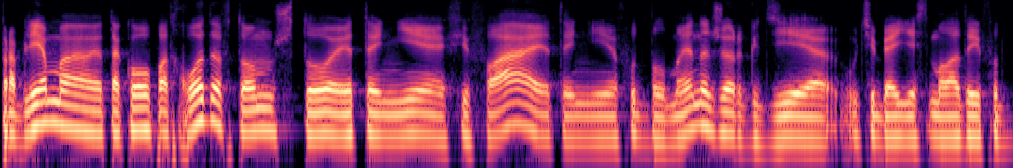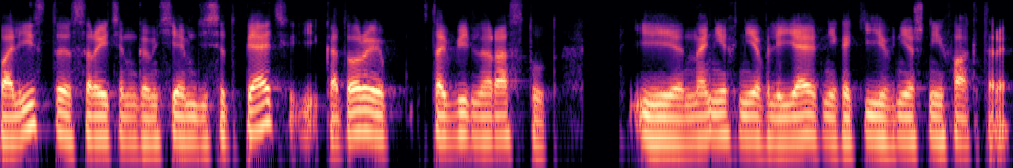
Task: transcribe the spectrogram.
Проблема такого подхода в том, что это не FIFA, это не футбол-менеджер, где у тебя есть молодые футболисты с рейтингом 75, которые стабильно растут, и на них не влияют никакие внешние факторы.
